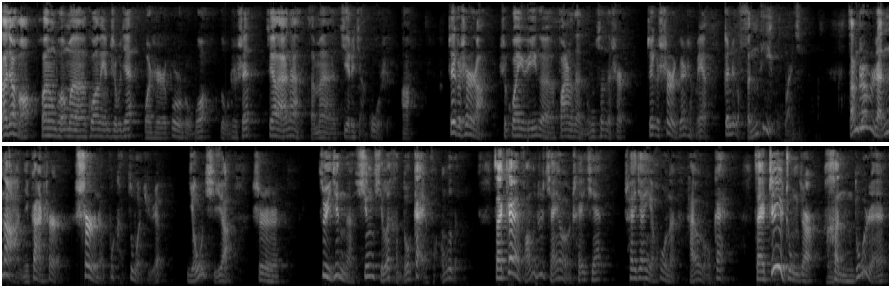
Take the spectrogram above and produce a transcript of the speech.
大家好，欢迎朋友们光临直播间，我是故事主播鲁智深。接下来呢，咱们接着讲故事啊。这个事儿啊，是关于一个发生在农村的事儿。这个事儿跟什么呀？跟这个坟地有关系。咱们知道人呐，你干事儿事儿呢不可做绝，尤其啊是最近呢兴起了很多盖房子的，在盖房子之前要有拆迁，拆迁以后呢还要有盖，在这中间很多人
